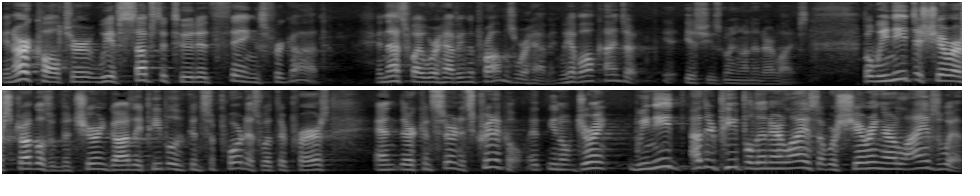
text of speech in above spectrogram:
In our culture, we have substituted things for God. And that's why we're having the problems we're having. We have all kinds of issues going on in our lives. But we need to share our struggles with mature and godly people who can support us with their prayers and their concern. It's critical. It, you know, during we need other people in our lives that we're sharing our lives with.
